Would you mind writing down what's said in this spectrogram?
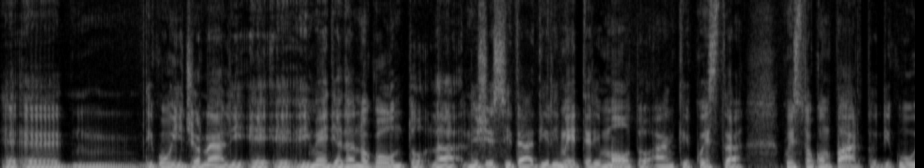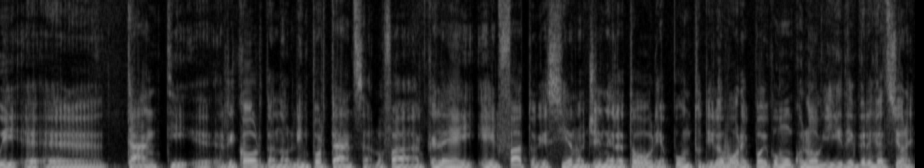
eh, eh, di cui i giornali e, e, i media danno conto, la necessità di rimettere in moto anche questa, questo comparto di cui eh, eh tanti eh, ricordano l'importanza, lo fa anche lei, e il fatto che siano generatori appunto di lavoro e poi comunque luoghi di aggregazione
